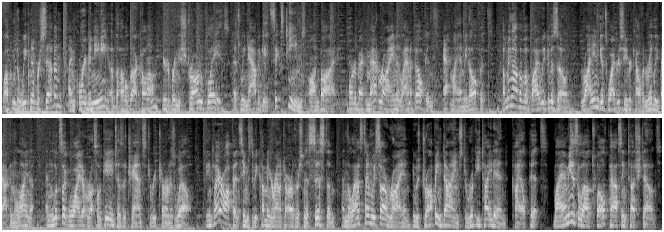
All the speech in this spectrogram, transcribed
Welcome to week number seven. I'm Corey Bonini of thehuddle.com, here to bring you strong plays as we navigate six teams on bye. Quarterback Matt Ryan, Atlanta Falcons, at Miami Dolphins. Coming off of a bye week of his own, Ryan gets wide receiver Calvin Ridley back in the lineup, and it looks like wideout Russell Gage has a chance to return as well. The entire offense seems to be coming around to Arthur Smith's system, and the last time we saw Ryan, he was dropping dimes to rookie tight end Kyle Pitts. Miami has allowed 12 passing touchdowns,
